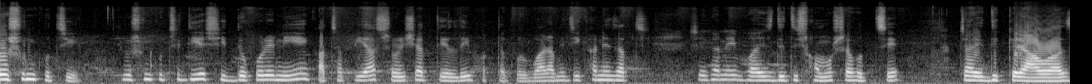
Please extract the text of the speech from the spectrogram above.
রসুন কুচি। রসুন কুচি দিয়ে সিদ্ধ করে নিয়ে কাঁচা পেঁয়াজ, সরিষার তেল দিয়ে ভর্তা করব। আর আমি যেখানে যাচ্ছি, সেখানেই ভয়েস দিতে সমস্যা হচ্ছে, চারিদিকের আওয়াজ।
